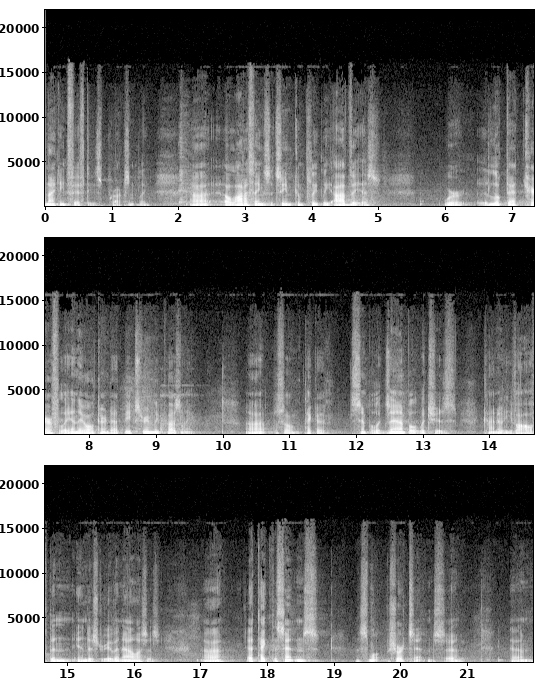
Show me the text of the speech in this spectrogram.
1950s, approximately. Uh, a lot of things that seemed completely obvious were looked at carefully, and they all turned out to be extremely puzzling. Uh, so I'll take a simple example, which is kind of evolved in industry of analysis. Uh, uh take the sentence, a small, short sentence. Uh, um,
